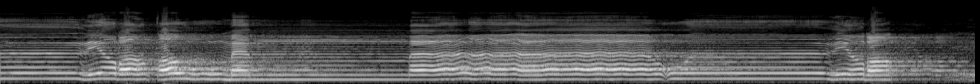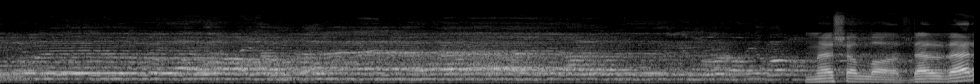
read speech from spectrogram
لتنذر قوما ما মাশাল্লাহ দাল দাল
